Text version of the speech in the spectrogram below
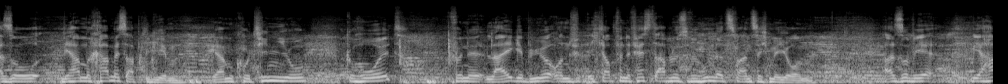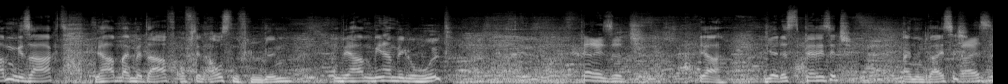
Also wir haben James abgegeben, wir haben Coutinho geholt für eine Leihgebühr und ich glaube für eine feste Ablöse für 120 Millionen. Also wir, wir haben gesagt, wir haben einen Bedarf auf den Außenflügeln und wir haben, wen haben wir geholt? Perisic. Ja, wie alt ist Perisic? 31? 30,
